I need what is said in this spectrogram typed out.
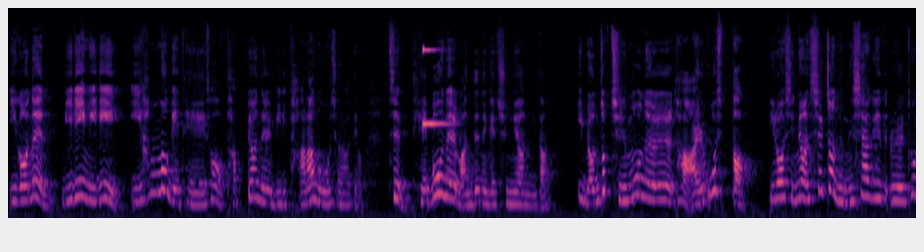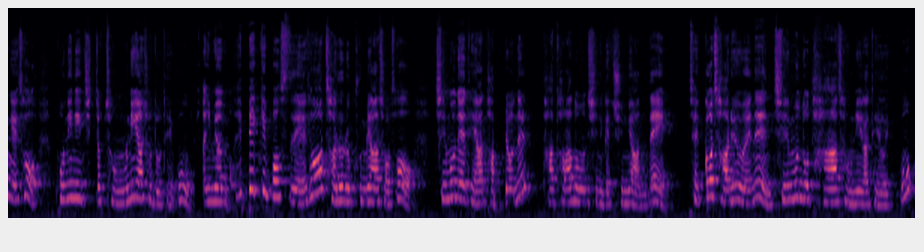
이거는 미리미리 이 항목에 대해서 답변을 미리 달아 놓으셔야 돼요. 즉, 대본을 만드는 게 중요합니다. 이 면접 질문을 다 알고 싶다. 이러시면 실전 응시하기를 통해서 본인이 직접 정리하셔도 되고 아니면 해피캠퍼스에서 자료를 구매하셔서 질문에 대한 답변을 다 달아놓으시는 게 중요한데 제 거 자료에는 질문도 다 정리가 되어 있고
